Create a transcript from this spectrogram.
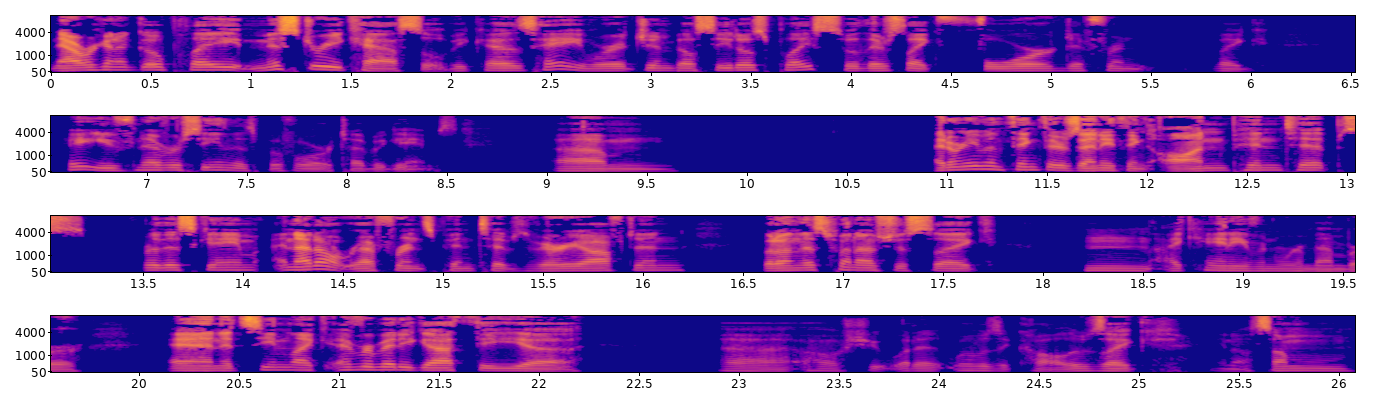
Now we're gonna go play Mystery Castle because hey, we're at Jim Belcito's place, so there's like four different like, hey, you've never seen this before type of games. Um, I don't even think there's anything on pin tips for this game, and I don't reference pin tips very often. But on this one, I was just like, hmm, I can't even remember. And it seemed like everybody got the, uh, uh, oh shoot, what what was it called? It was like you know some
